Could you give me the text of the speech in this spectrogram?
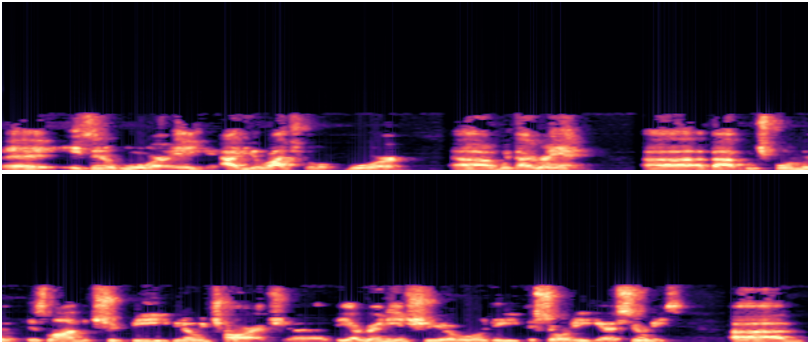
is in a war, a ideological war uh, with Iran uh, about which form of Islam should be, you know, in charge, uh, the Iranian Shia or the, the Saudi uh, Sunnis. Um,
